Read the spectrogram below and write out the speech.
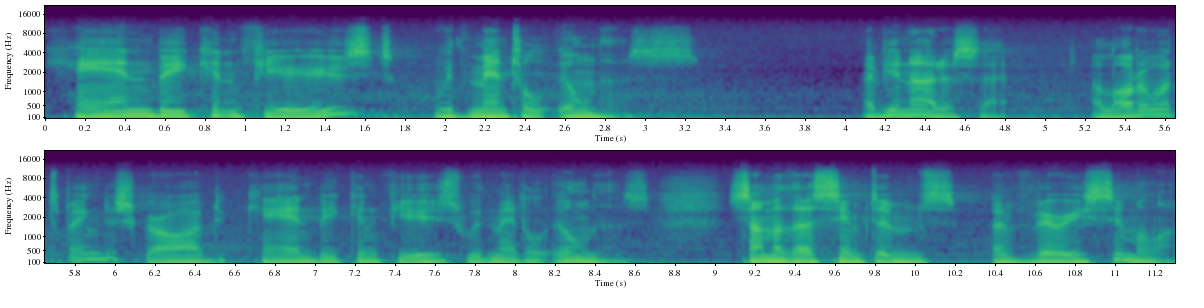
can be confused with mental illness. Have you noticed that? A lot of what's being described can be confused with mental illness. Some of the symptoms are very similar.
